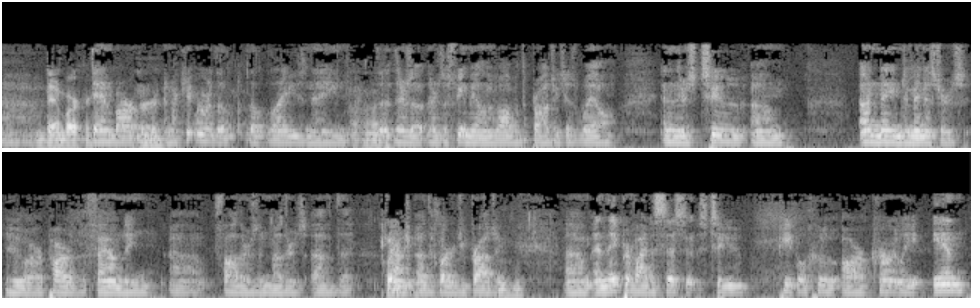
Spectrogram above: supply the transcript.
uh, Dan Barker. Dan Barker, Mhm. and I can't remember the, the lady's name. Uh-huh. The- There's a there's a female involved with the project as well, and then there's two um, unnamed ministers who are part of the founding uh, fathers and mothers of the Clergy. of the clergy project, Mhm. um, and they provide assistance to people who are currently in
